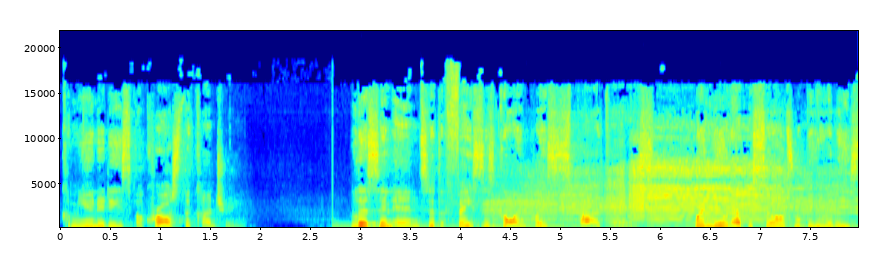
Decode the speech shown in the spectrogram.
communities across the country. Listen in to the Faces Going Places podcast, where new episodes will be released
